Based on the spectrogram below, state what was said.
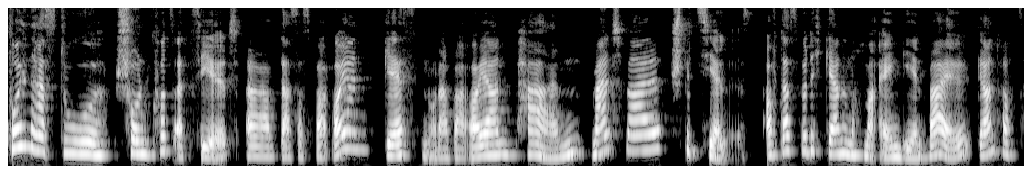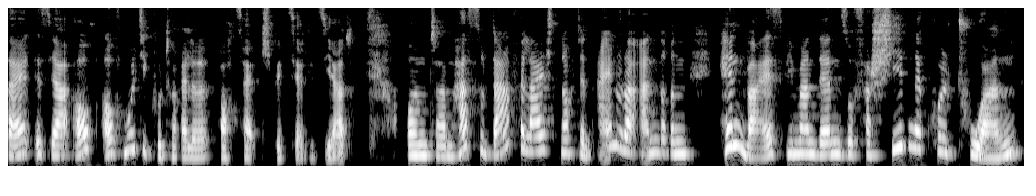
Vorhin hast du schon kurz erzählt, äh, dass es bei euren Gästen oder bei euren Paaren manchmal speziell ist. Auf das würde ich gerne nochmal eingehen, weil Grand Hochzeit ist ja auch auf multikulturelle Hochzeiten spezialisiert. Und ähm, hast du da vielleicht noch den ein oder anderen Hinweis, wie man denn so verschiedene Kulturen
